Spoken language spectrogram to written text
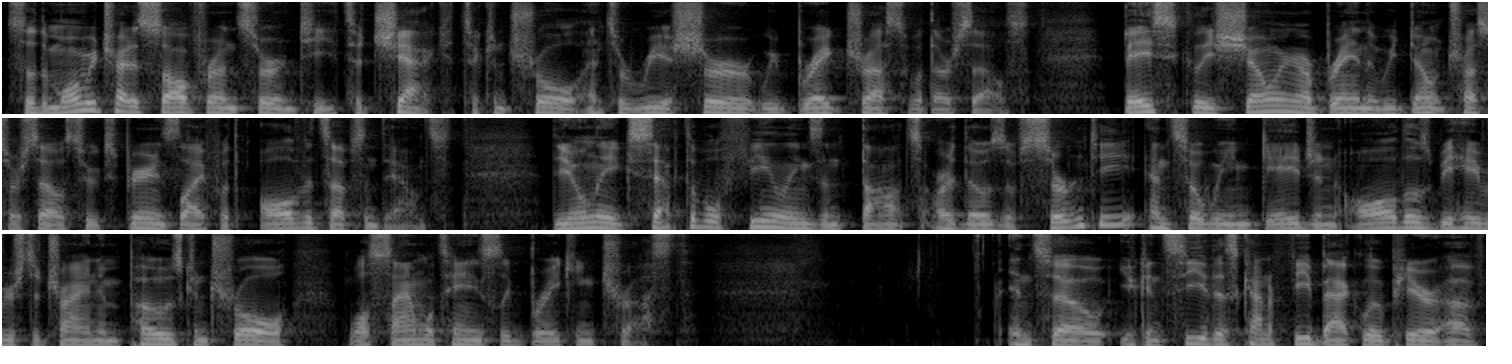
So the more we try to solve for uncertainty, to check, to control, and to reassure, we break trust with ourselves. Basically, showing our brain that we don't trust ourselves to experience life with all of its ups and downs. The only acceptable feelings and thoughts are those of certainty, and so we engage in all those behaviors to try and impose control while simultaneously breaking trust. And so you can see this kind of feedback loop here of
